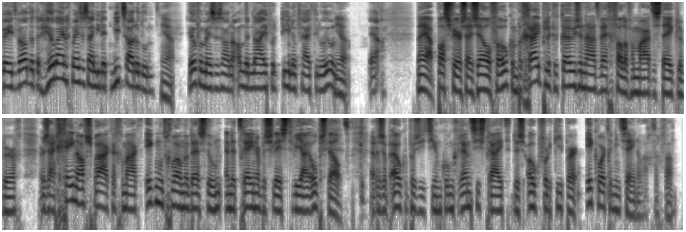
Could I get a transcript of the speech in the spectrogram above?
weet wel dat er heel weinig mensen zijn die dat niet zouden doen. Ja. Heel veel mensen zouden een ander naaien voor 10 of 15 miljoen. Ja. Ja. Nou ja, Pasveer zei zelf ook een begrijpelijke keuze na het wegvallen van Maarten Stekelenburg. Er zijn geen afspraken gemaakt. Ik moet gewoon mijn best doen en de trainer beslist wie hij opstelt. Er is op elke positie een concurrentiestrijd, dus ook voor de keeper. Ik word er niet zenuwachtig van.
